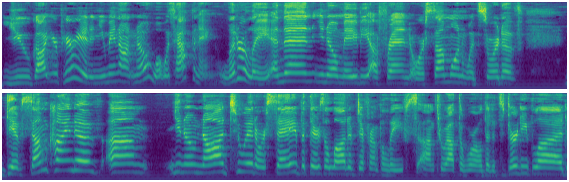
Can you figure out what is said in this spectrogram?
you got your period and you may not know what was happening, literally. And then, you know, maybe a friend or someone would sort of give some kind of um, you know, nod to it or say, but there's a lot of different beliefs um, throughout the world that it's dirty blood,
